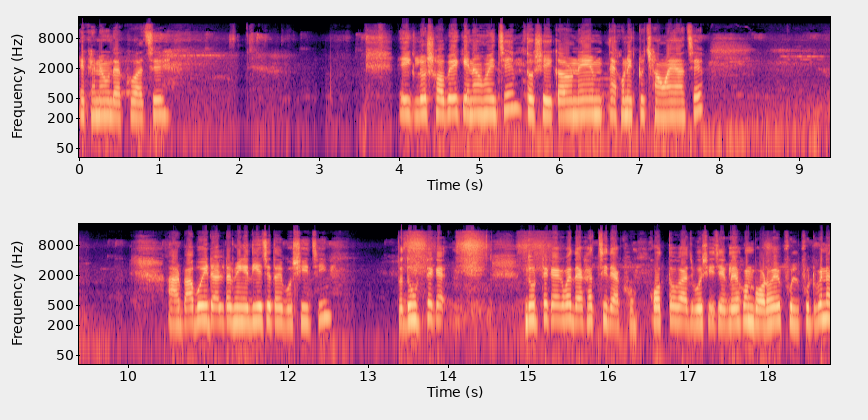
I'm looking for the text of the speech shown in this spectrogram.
এখানেও দেখো আছে এইগুলো সবে কেনা হয়েছে, তো সেই কারণে এখন একটু ছাওয়ায় আছে। আর বাবু এই ডালটা ভেঙে দিয়েছে, তাই বসিয়েছি। তো দূর থেকে দূর থেকে একবার দেখাচ্ছি, দেখো কত গাছ বসিয়েছে। এগুলো যখন বড় হয়ে ফুল ফুটবে না,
